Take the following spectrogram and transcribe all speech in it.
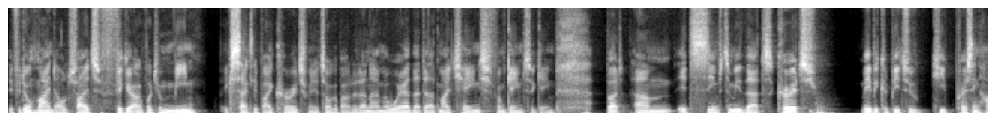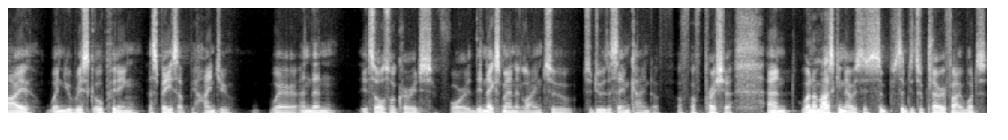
if you don't mind, I'll try to figure out what you mean exactly by courage when you talk about it, and I'm aware that that might change from game to game. But um, it seems to me that courage maybe could be to keep pressing high when you risk opening a space up behind you, where and then it's also courage for the next man in line to to do the same kind of of, of pressure. And when I'm asking now is just sim- simply to clarify what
